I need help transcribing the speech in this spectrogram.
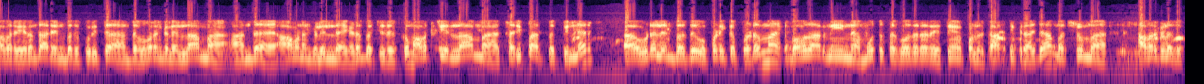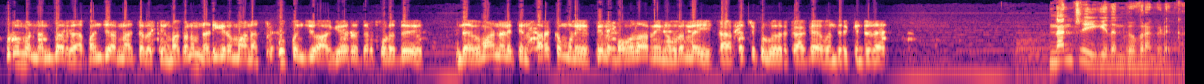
அவர் இறந்தார் என்பது குறித்த அந்த விவரங்கள் எல்லாம் அந்த ஆவணங்களில் இடம்பெற்றிருக்கும். அவற்றையெல்லாம் சரிபார்த்த பின்னர் அஹ், உடல் என்பது ஒப்படைக்கப்படும். பவதாரணியின் மூத்த சகோதரர் இசையமைப்பாளர் கார்த்திக் ராஜா மற்றும் அவர்களது குடும்ப நண்பர் பஞ்சு அருணாச்சலத்தின் மகனும் நடிகருமான சுப்பு பஞ்சு ஆகியோர் தற்பொழுது இந்த விமான நிலையத்தின் சரக்கு முனையத்தில் பவதாரனின் உடலை அஹ், பெற்றுக் கொள்வதற்காக வந்திருக்கின்றனர். நன்றி இதன் விவரங்களுக்கு.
